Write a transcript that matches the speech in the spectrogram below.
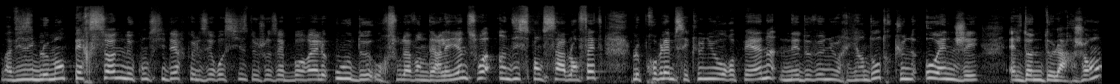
Bah, Visiblement, personne ne considère que le 06 de Joseph Borrell ou de Ursula von der Leyen soit indispensable. En fait, le problème, c'est que l'Union européenne n'est devenue rien d'autre qu'une ONG. Elle donne de l'argent,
